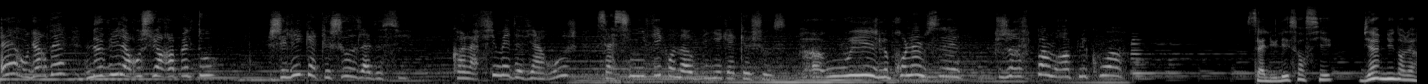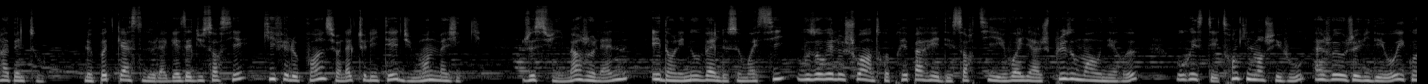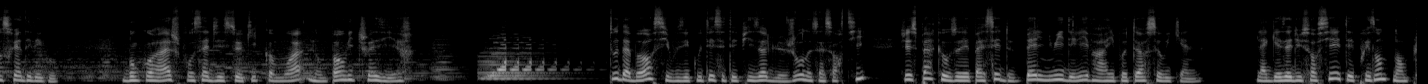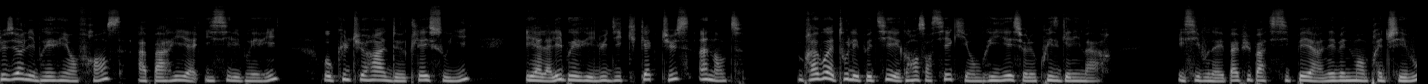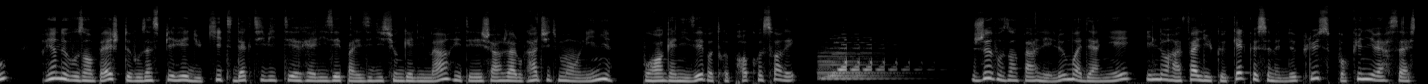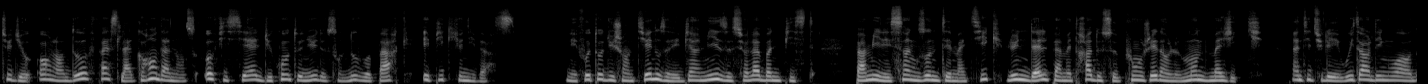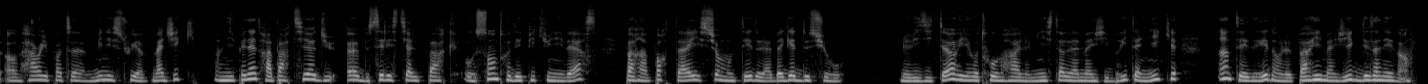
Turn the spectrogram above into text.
Hé, regardez Neville a reçu un rappel tout J'ai lu quelque chose là-dessus. Quand la fumée devient rouge, ça signifie qu'on a oublié quelque chose. Ah oui, le problème c'est que j'arrive pas à me rappeler quoi. Salut les sorciers, bienvenue dans le Rappel Tout, le podcast de la Gazette du Sorcier qui fait le point sur l'actualité du monde magique. Je suis Marjolaine et dans les nouvelles de ce mois-ci, vous aurez le choix entre préparer des sorties et voyages plus ou moins onéreux ou rester tranquillement chez vous à jouer aux jeux vidéo et construire des Legos. Bon courage pour celles et ceux qui, comme moi, n'ont pas envie de choisir. Tout d'abord, si vous écoutez cet épisode le jour de sa sortie, j'espère que vous avez passé de belles nuits des livres Harry Potter ce week-end. La Gazette du Sorcier était présente dans plusieurs librairies en France, à Paris à Ici Librairie, au Cultural de Clay-Souilly et à la librairie ludique Cactus à Nantes. Bravo à tous les petits et grands sorciers qui ont brillé sur le quiz Gallimard. Et si vous n'avez pas pu participer à un événement près de chez vous, rien ne vous empêche de vous inspirer du kit d'activités réalisé par les éditions Gallimard et téléchargeable gratuitement en ligne pour organiser votre propre soirée. Je vous en parlais le mois dernier, il n'aura fallu que quelques semaines de plus pour qu'Universal Studios Orlando fasse la grande annonce officielle du contenu de son nouveau parc Epic Universe. Les photos du chantier nous avaient bien mises sur la bonne piste. Parmi les cinq zones thématiques, l'une d'elles permettra de se plonger dans le monde magique. Intitulé Wizarding World of Harry Potter Ministry of Magic, on y pénètre à partir du hub Celestial Park au centre d'Epic Universe par un portail surmonté de la baguette de Suro. Le visiteur y retrouvera le ministère de la magie britannique intégré dans le Paris magique des années 20.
